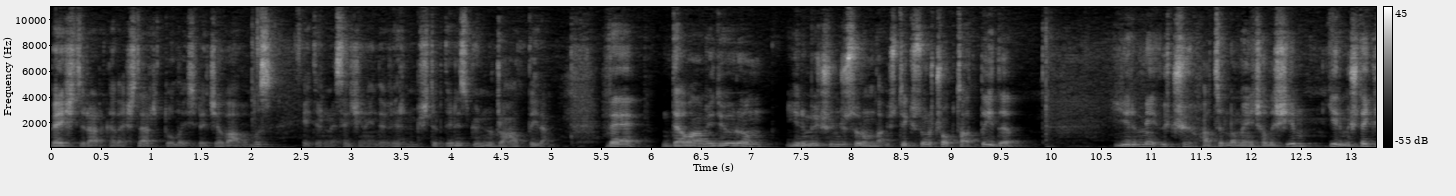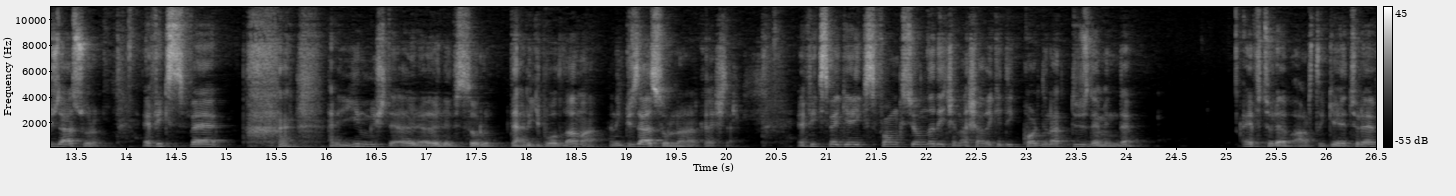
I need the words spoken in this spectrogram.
5'tir arkadaşlar. Dolayısıyla cevabımız Edirne seçeneğinde verilmiştir deriz gönül rahatlığıyla. Ve devam ediyorum 23. sorumda. Üstteki soru çok tatlıydı. 23'ü hatırlamaya çalışayım. 23 de güzel soru. fx ve hani 23 de öyle öyle bir soru der gibi oldu ama hani güzel sorular arkadaşlar. Fx ve gx fonksiyonları için aşağıdaki dik koordinat düzleminde f türev artı g türev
